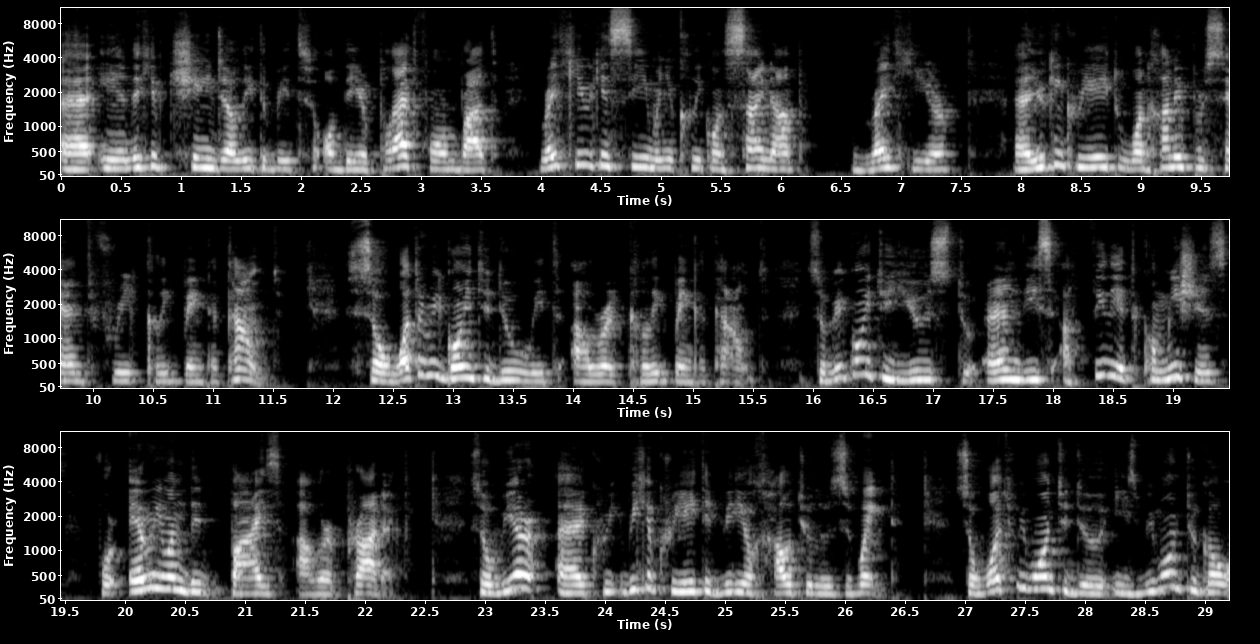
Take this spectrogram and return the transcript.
uh, and they have changed a little bit of their platform. But right here you can see when you click on sign up, right here, uh, you can create 100% free ClickBank account. So what are we going to do with our ClickBank account? So we're going to use to earn these affiliate commissions for everyone that buys our product. So we are uh, we have created video how to lose weight. So what we want to do is we want to go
